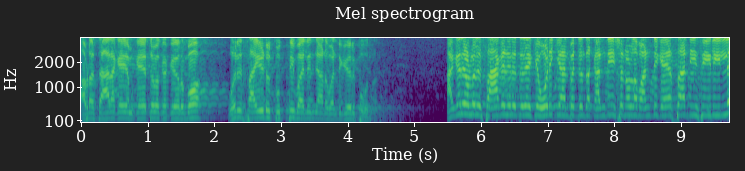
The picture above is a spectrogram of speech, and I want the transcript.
അവിടെ ചാലകയം കയറ്റമൊക്കെ കയറുമ്പോൾ ഒരു സൈഡ് കുത്തി വലിഞ്ഞാണ് വണ്ടി കയറി പോകുന്നത് അങ്ങനെയുള്ളൊരു സാഹചര്യത്തിലേക്ക് ഓടിക്കാൻ പറ്റുന്ന കണ്ടീഷനുള്ള വണ്ടി കെ എസ് ആർ ടി സിയിൽ ഇല്ല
